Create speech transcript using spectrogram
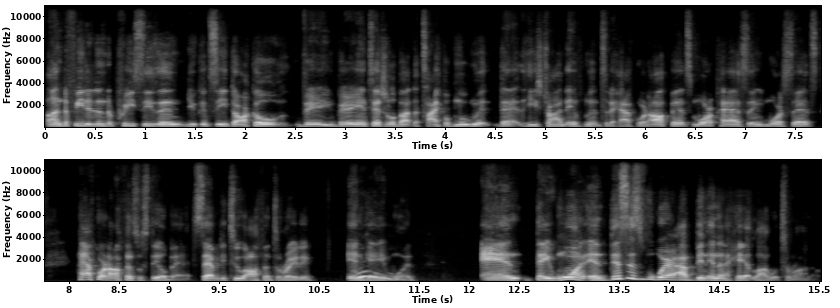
Undefeated in the preseason, you can see Darko very, very intentional about the type of movement that he's trying to implement to the half court offense. More passing, more sets. Half court offense was still bad. 72 offensive rating in Ooh. game one. And they won. And this is where I've been in a headlock with Toronto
